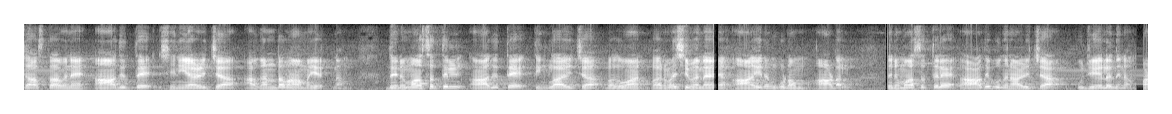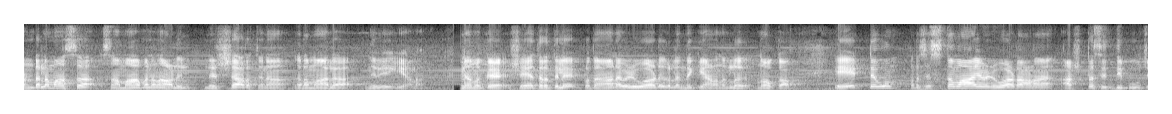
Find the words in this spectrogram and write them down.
ശാസ്താവിനെ ആദ്യത്തെ ശനിയാഴ്ച അഖണ്ഡനാമയജ്ഞം. ധനുമാസത്തിൽ ആദ്യത്തെ തിങ്കളാഴ്ച ഭഗവാൻ പരമശിവന് ആയിരം ഗുണം ആടൽ. ധനുമാസത്തിലെ ആദ്യ ബുധനാഴ്ച കുചേല ദിനം. മണ്ഡലമാസ സമാപന നാളിൽ ലക്ഷാർച്ചന നിറമാല എന്നിവയൊക്കെയാണ് ഇനി നമുക്ക് ക്ഷേത്രത്തിലെ പ്രധാന വഴിപാടുകൾ എന്തൊക്കെയാണെന്നുള്ളത് നോക്കാം. ഏറ്റവും പ്രശസ്തമായ വഴിപാടാണ് അഷ്ടസിദ്ധി പൂജ.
